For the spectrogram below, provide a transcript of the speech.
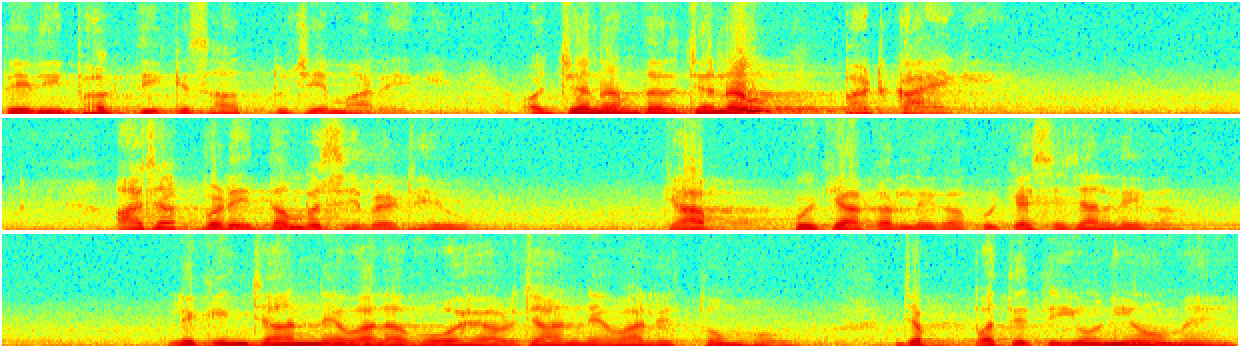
तेरी भक्ति के साथ तुझे मारेगी और जन्म दर जन्म भटकाएगी। आज आप बड़े दम्भ से बैठे हो। क्या आप कोई क्या कर लेगा? कोई कैसे जान लेगा? लेकिन जानने वाला वो है और जानने वाले तुम हो। जब पतित योनियों में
